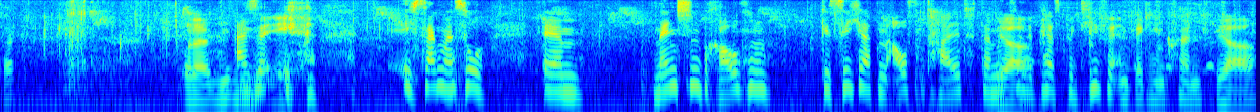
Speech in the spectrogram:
Zack. Oder wie, wie, Also ich, ich sage mal so, ähm, Menschen brauchen gesicherten Aufenthalt, damit Ja. sie eine Perspektive entwickeln können. ja,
